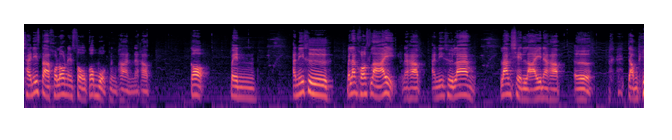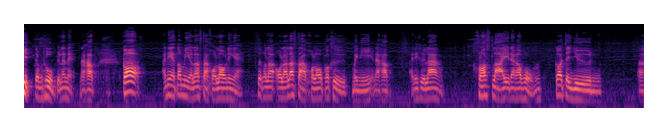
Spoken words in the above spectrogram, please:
ช i นิสตาร์โคลในโซก็บวก 1,000 นะครับ ก็เป็นอันนี้คือเป็นร่าง cross line นะครับ อันนี้คือร่างร่างเชนไลท์นะครับ เออจำผิดจำถูกอยู่แล้วเนี่ยนะครับ ก็ อันนี้ต้องมีออร่าสตาร์คอลนี่ไง ซึ่งออร่าออร่าสตาร์คอลก็คือใบนี้นะครับ อันนี้คือร่าง cross line นะครับผม ก็จะยืนอ่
